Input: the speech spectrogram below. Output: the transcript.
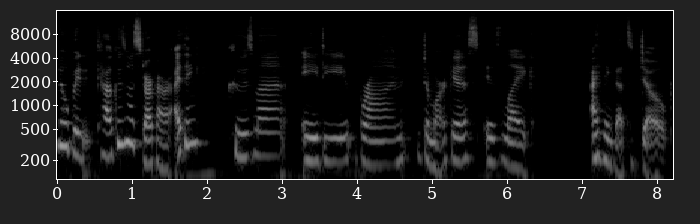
no, but Kyle Kuzma's star power. I think Kuzma, AD, Bron, DeMarcus is like, I think that's dope.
